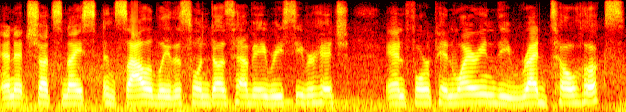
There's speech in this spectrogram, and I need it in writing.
and it shuts nice and solidly. This one does have a receiver hitch and four pin wiring, the red tow hooks.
